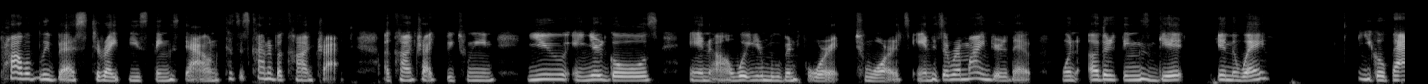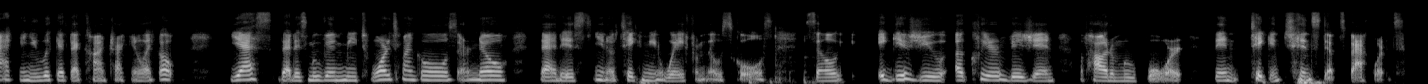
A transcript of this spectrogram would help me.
probably best to write these things down because it's kind of a contract, a contract between you and your goals and uh, what you're moving forward towards. And it's a reminder that when other things get in the way, you go back and you look at that contract and you're like, oh, yes, that is moving me towards my goals, or no, that is, you know, taking me away from those goals. So it gives you a clear vision of how to move forward than taking 10 steps backwards.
